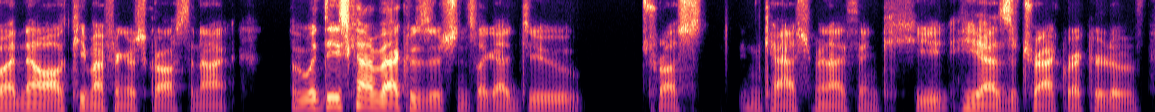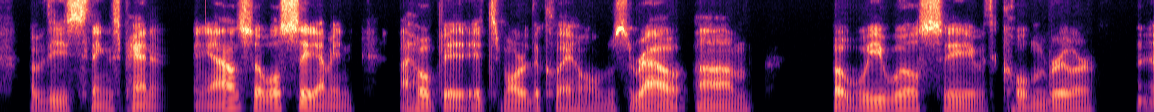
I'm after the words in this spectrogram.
but no, I'll keep my fingers crossed tonight. With these kind of acquisitions, like I do trust in Cashman. I think he he has a track record of of these things panning out. So we'll see. I mean, I hope it, it's more of the Clay Holmes route. Um, but we will see with Colten Brewer. Yeah.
